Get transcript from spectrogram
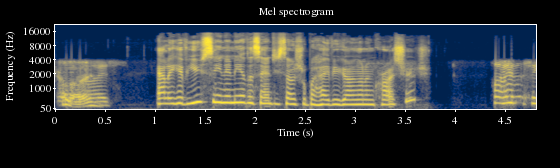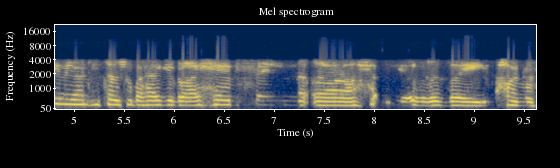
Hello. Ali, have you seen any of this antisocial behaviour going on in Christchurch? I haven't seen the antisocial behaviour, but I have seen uh, the homeless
